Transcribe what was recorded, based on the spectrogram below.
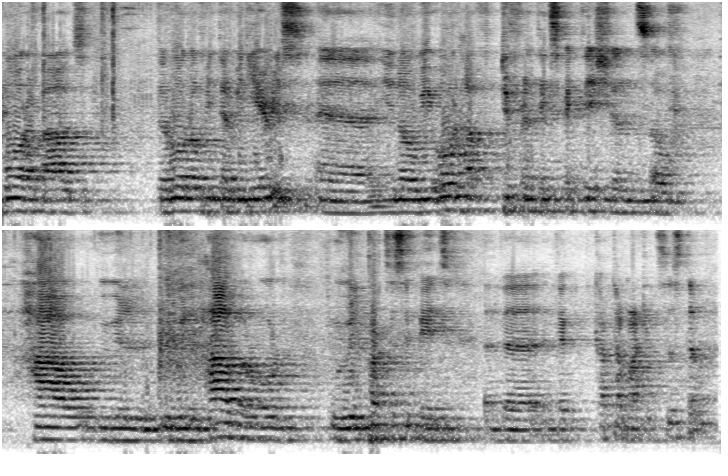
more about the role of intermediaries. Uh, you know, we all have different expectations of how we will we will have a role, we will participate in the, in the capital market system.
